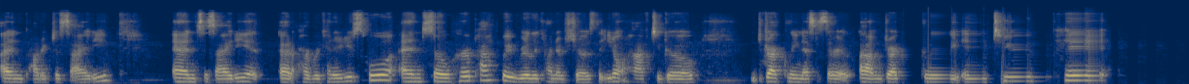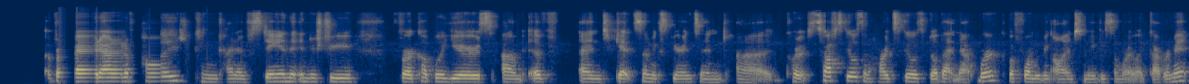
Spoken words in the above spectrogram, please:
in product society and society at, at Harvard Kennedy School. And so her pathway really kind of shows that you don't have to go directly necessarily um, directly into PIT right out of college. You can kind of stay in the industry for a couple of years um, if, and get some experience in uh, soft skills and hard skills, build that network before moving on to maybe somewhere like government.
